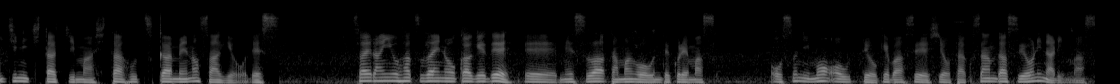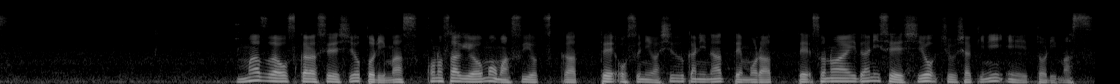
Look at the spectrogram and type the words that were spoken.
1日経ちました。2日目の作業です。採卵誘発剤のおかげで、えー、メスは卵を産んでくれます。オスにも打っておけば精子をたくさん出すようになります。まずはオスから精子を取ります。この作業も麻酔を使ってオスには静かになってもらってその間に精子を注射器に、えー、取ります。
